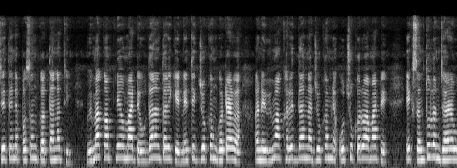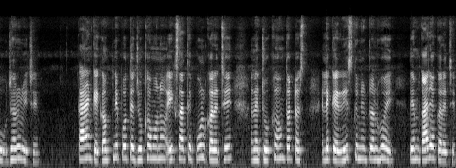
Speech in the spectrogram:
જે તેને પસંદ કરતા નથી. વીમા કંપનીઓ માટે ઉદાહરણ તરીકે નૈતિક જોખમ ઘટાડવા અને વીમા ખરીદદારના જોખમને ઓછું કરવા માટે એક સંતુલન જાળવવું જરૂરી છે. કારણ કે કંપની પોતે જોખમોનો એકસાથે પૂલ કરે છે અને જોખમ તટસ્થ એટલે કે રિસ્ક ન્યુટ્રલ હોય તેમ કાર્ય કરે છે.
